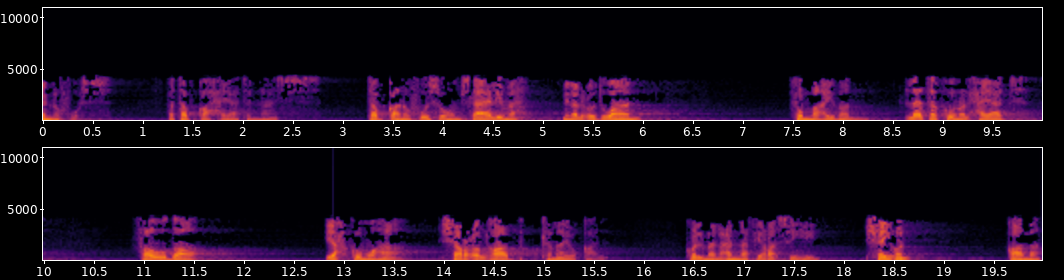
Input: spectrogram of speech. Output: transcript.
النفوس. فتبقى حياة الناس تبقى نفوسهم سالمة من العدوان. ثم أيضا لا تكون الحياة فوضى يحكمها شرع الغاب كما يقال. كل من عن في رأسه شيء قام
